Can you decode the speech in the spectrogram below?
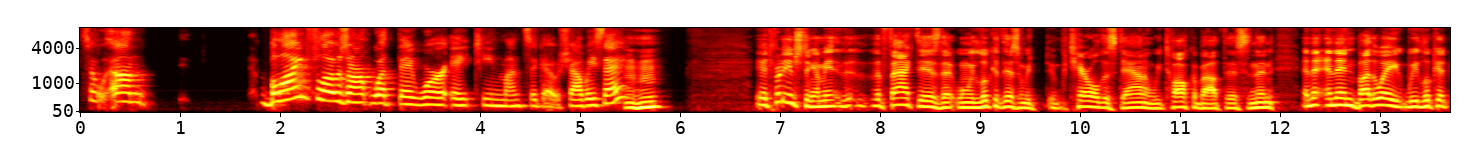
So um, blind flows aren't what they were 18 months ago, shall we say? Mm-hmm. Yeah, it's pretty interesting. I mean, the, the, fact is that when we look at this and we, we, tear all this down and we talk about this, and then and then and then by the way, we look at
